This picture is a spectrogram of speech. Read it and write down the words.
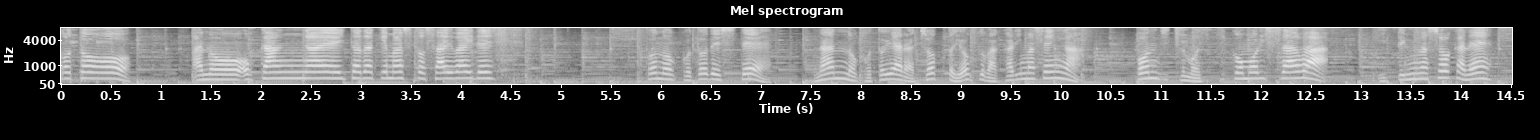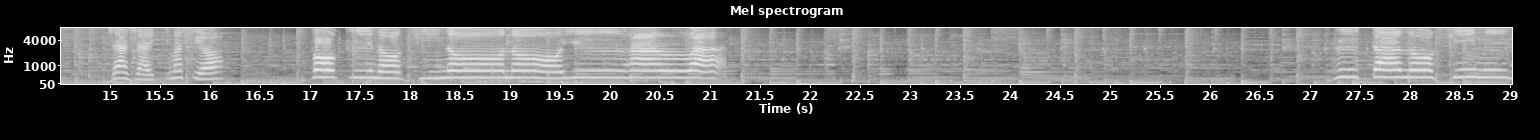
ことをあのお考えいただけますと幸いです。とのことでして何のことやらちょっとよくわかりませんが本日も引きこもりスアワー行ってみましょうかね。じゃあじゃあ行きますよ。僕の昨日の夕飯は。豚のキム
